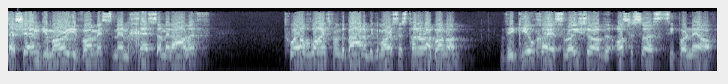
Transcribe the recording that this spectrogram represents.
Hashem Gemara Yevamis Mem Chesa Med Aleph 12 lines from the bottom. The Gemara says Tanu Rabbanon V'gilcha es Roisha V'osesa es Tziporneha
